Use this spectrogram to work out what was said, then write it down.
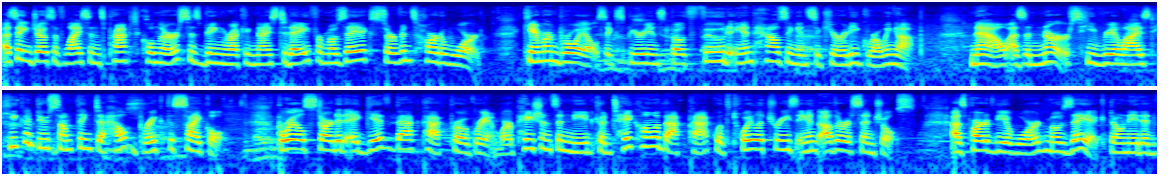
A St. Joseph licensed practical nurse is being recognized today for Mosaic's Servant's Heart Award. Cameron Broyles experienced both food and housing insecurity growing up. Now, as a nurse, he realized he could do something to help break the cycle. Broyles started a Give Backpack program where patients in need could take home a backpack with toiletries and other essentials. As part of the award, Mosaic donated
